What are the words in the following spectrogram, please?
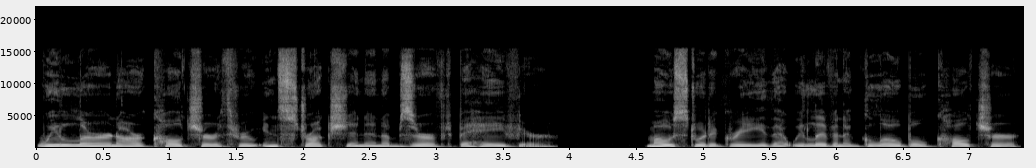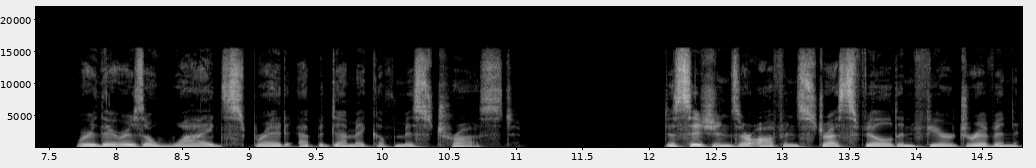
We learn our culture through instruction and observed behavior. Most would agree that we live in a global culture where there is a widespread epidemic of mistrust. Decisions are often stress filled and fear driven,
